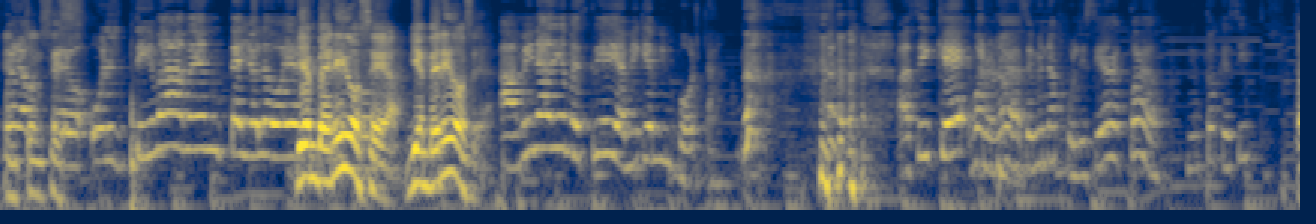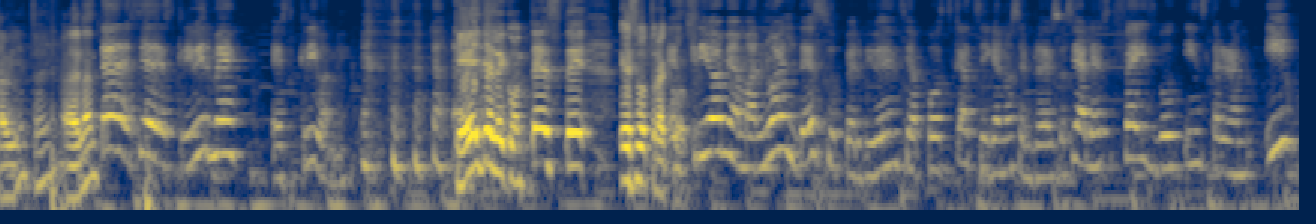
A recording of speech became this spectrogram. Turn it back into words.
Bueno, Entonces, pero últimamente yo le voy a decir bienvenido sea, bienvenido sea. A mí nadie me escribe y a mí qué me importa. Así que, bueno, no voy a hacerme una publicidad, puedo, un toquecito. Está bien, está bien. Adelante. Usted decide escribirme, escríbame. Que ella le conteste es otra cosa. Escríbame a Manual de Supervivencia Podcast. Síganos en redes sociales, Facebook, Instagram y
